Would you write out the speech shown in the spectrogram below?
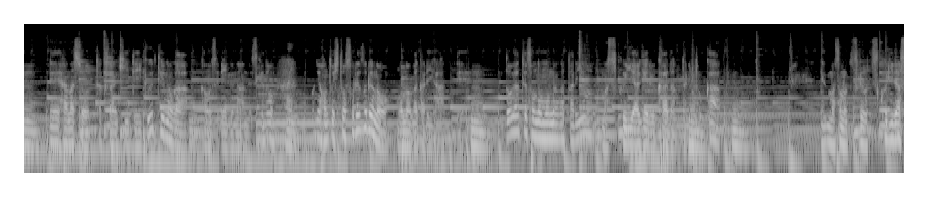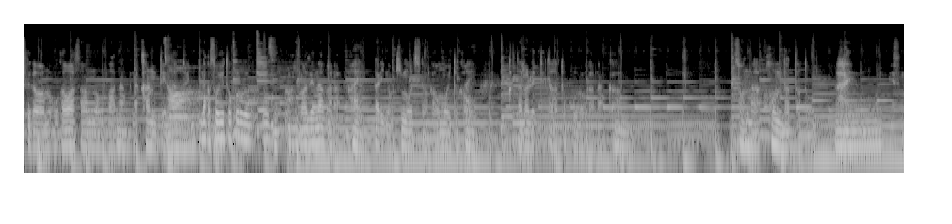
ん。で話をたくさん聞いていくっていうのがうん。カウンセリングなんですけど、はい。いや本当人それぞれの物語があって、うん。どうやってその物語を、まあ、救い上げるかだったりとか、うん。でまあ、そのそれを作り出す側の小川さんの、まあ、なん。か観点だったりなんかそういうところを織り交ぜながらはい。2人の気持ちとか思いとかをはい。語られてたところがなんか、うん。そんな本だったと、はいうんですね。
